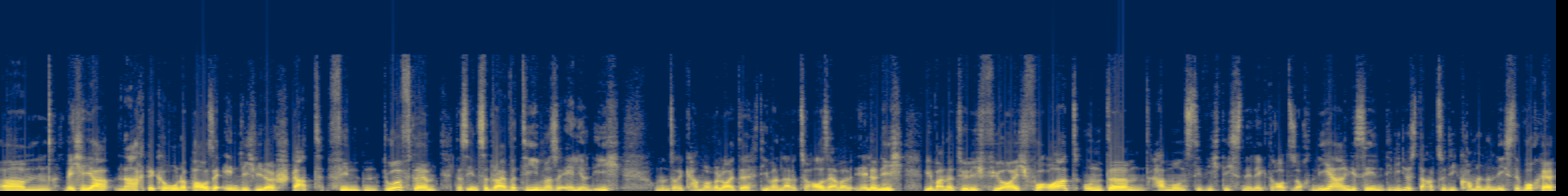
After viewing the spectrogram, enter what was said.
Ähm, welche ja nach der Corona-Pause endlich wieder stattfinden durfte. Das Instadriver-Team, also Ellie und ich und unsere Kameraleute, die waren leider zu Hause, aber Ellie und ich, wir waren natürlich für euch vor Ort und ähm, haben uns die wichtigsten Elektroautos auch näher angesehen. Die Videos dazu, die kommen dann nächste Woche.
